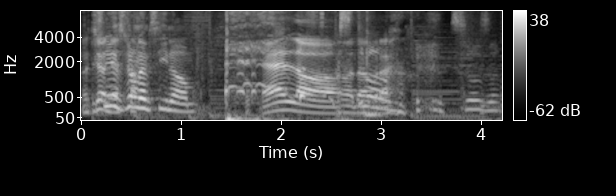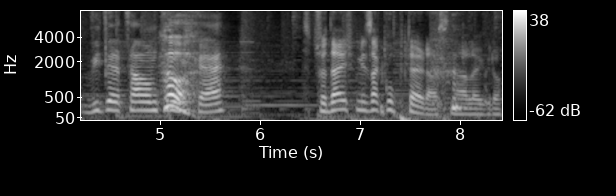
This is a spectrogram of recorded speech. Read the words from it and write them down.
A Czy nie jest Johnem Ceną? Hello! O, dobra. Co za... Widzę całą trójkę. Sprzedałeś mnie za kup teraz na Allegro.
